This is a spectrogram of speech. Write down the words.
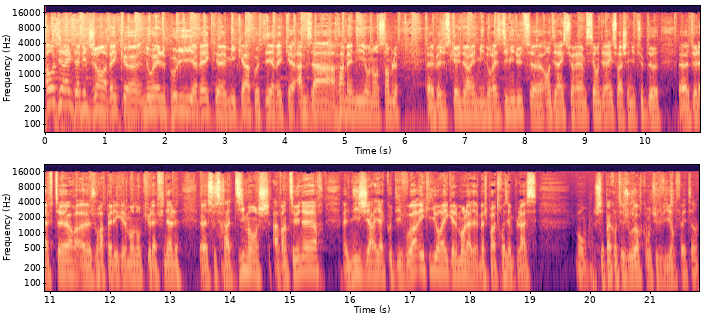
En direct d'Abidjan avec euh, Noël Boli, avec euh, Mika Poté, avec euh, Hamza Ramani. On est ensemble euh, bah, jusqu'à 1h30. Il nous reste 10 minutes en direct sur RMC, en direct sur la chaîne YouTube de, de l'After. Je vous rappelle également donc que la finale, ce sera dimanche à 21h, euh, Nigeria-Côte d'Ivoire, et qu'il y aura également la- le match pour la troisième place. Bon, je sais pas quand t'es joueur, comment tu le vis en fait. hein.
